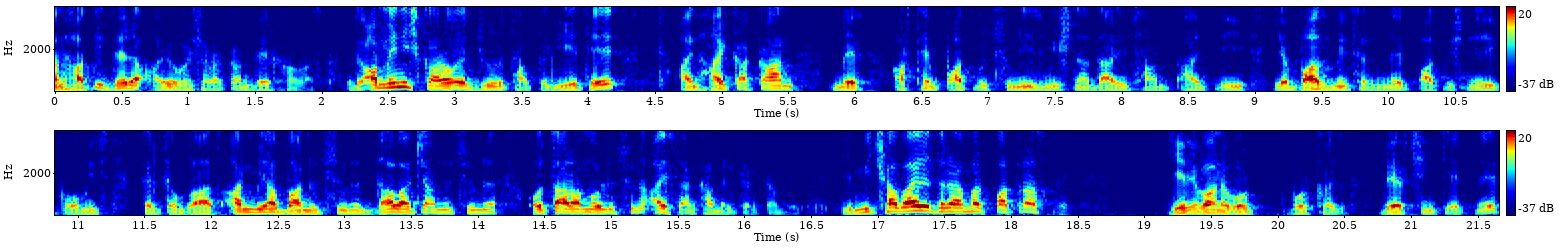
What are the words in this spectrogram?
անհատի դերը այո վճռական դեր խաղաց որտեղ ամեն ինչ կարող է ջուրը թափել եթե այն հայկական մեր արդեն պատմությունից միջնադարից հայտնի եւ բազմիցս մեր պատմիչների կողմից կրկնված անմիաբանությունը, դավաճանությունը, օտարամոլությունը այս անգամ էլ կրկնվել։ Եվ միջավայրը դրա համար պատրաստ է։ Երևանը որ որ վերջին կետներ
